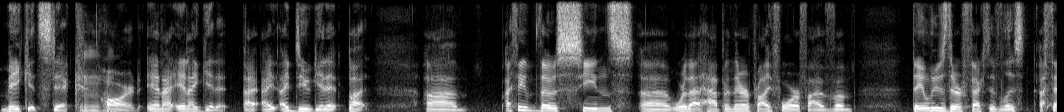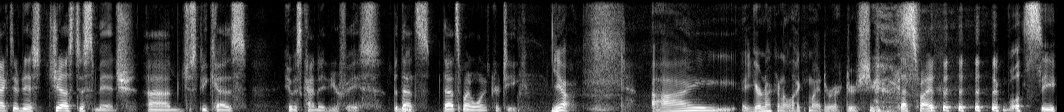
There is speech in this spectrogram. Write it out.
make it stick hard. And I and I get it. I, I, I do get it. But um, I think those scenes uh, where that happened, there are probably four or five of them. They lose their effectiveness effectiveness just a smidge, um, just because it was kind of in your face. But that's that's my one critique. Yeah. I you're not gonna like my director's shoes. That's fine. we'll see.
